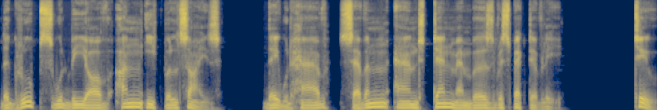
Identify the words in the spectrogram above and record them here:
the groups would be of unequal size. They would have 7 and 10 members respectively. 2.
